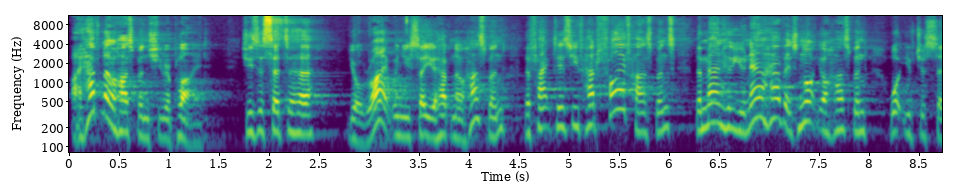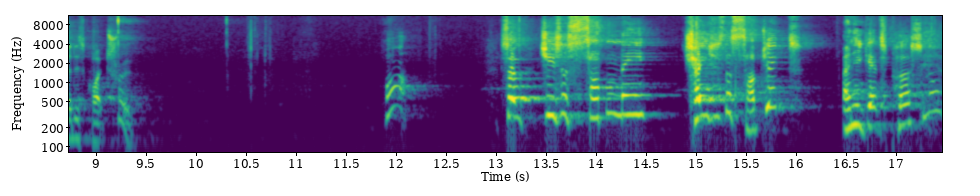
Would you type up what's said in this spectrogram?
I have no husband, she replied. Jesus said to her, You're right when you say you have no husband. The fact is, you've had five husbands. The man who you now have is not your husband. What you've just said is quite true. What? So Jesus suddenly changes the subject and he gets personal.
